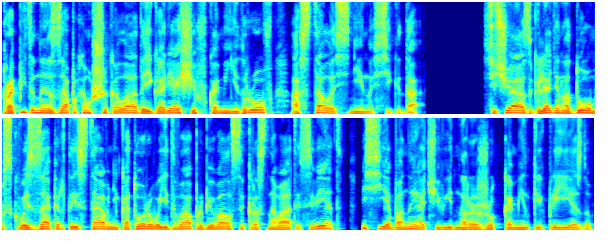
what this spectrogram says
пропитанное запахом шоколада и горящих в камине дров, осталось с ней навсегда. Сейчас, глядя на дом, сквозь запертые ставни которого едва пробивался красноватый свет, месье Бане, очевидно, разжег камин к их приезду,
